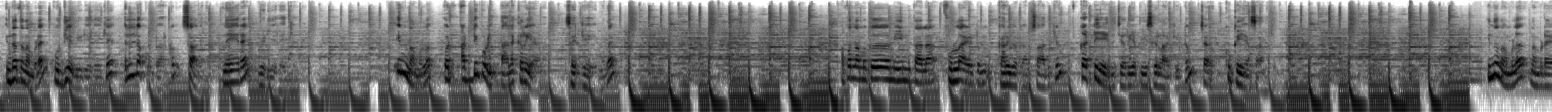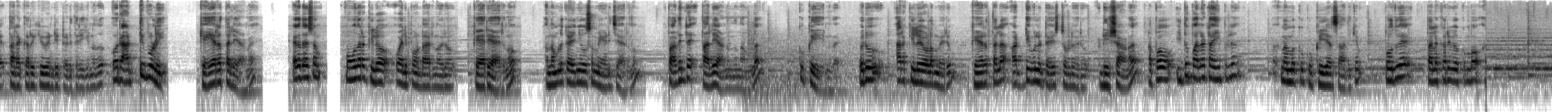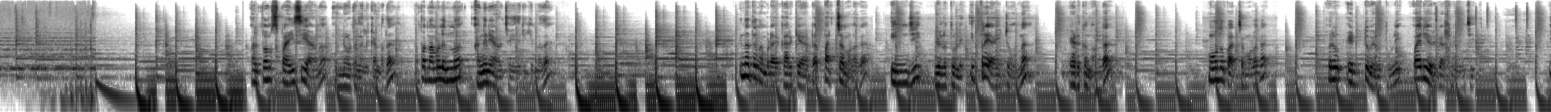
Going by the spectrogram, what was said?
ഇന്നത്തെ നമ്മുടെ പുതിയ വീഡിയോയിലേക്ക് എല്ലാ കൂട്ടുകാർക്കും സ്വാഗതം. നേരെ വീഡിയോയിലേക്ക്. ഇന്ന് നമ്മൾ ഒരു അടിപൊളി തലക്കറിയാണ് സെറ്റ് ചെയ്യുന്നത്. അപ്പം നമുക്ക് മീൻ തല ഫുള്ളായിട്ടും കറി വെക്കാൻ സാധിക്കും. കട്ട് ചെയ്ത് ചെറിയ പീസുകളാക്കിയിട്ടും കുക്ക് ചെയ്യാൻ സാധിക്കും. ഇന്ന് നമ്മൾ നമ്മുടെ തലക്കറിക്ക് വേണ്ടിയിട്ട് എടുത്തിരിക്കുന്നത് ഒരു അടിപൊളി കേരത്തലയാണ്. ഏകദേശം മൂന്നര കിലോ വലിപ്പം ഉണ്ടായിരുന്ന ഒരു കേരയായിരുന്നു. അത് നമ്മൾ കഴിഞ്ഞ ദിവസം മേടിച്ചായിരുന്നു. അപ്പോൾ അതിന്റെ തലയാണ് ഇന്ന് നമ്മൾ കുക്ക് ചെയ്യുന്നത്. ഒരു അര കിലോയോളം വരും. കേരത്തല അടിപൊളി ടേസ്റ്റുള്ള ഒരു ഡിഷാണ് അപ്പോൾ ഇത് പല ടൈപ്പിൽ നമുക്ക് കുക്ക് ചെയ്യാൻ സാധിക്കും. പൊതുവെ തലക്കറി വെക്കുമ്പോൾ അല്പം സ്പൈസിയാണ് മുന്നോട്ട് നിൽക്കേണ്ടത്. അപ്പം നമ്മൾ ഇന്ന് അങ്ങനെയാണ് ചെയ്തിരിക്കുന്നത്. ഇന്നത്തെ നമ്മുടെ കറിക്കായിട്ട് പച്ചമുളക് ഇഞ്ചി വെളുത്തുള്ളി ഇത്ര ഐറ്റം ഒന്ന് എടുക്കുന്നുണ്ട്. മൂന്ന് പച്ചമുളക് ഒരു എട്ട് വെളുത്തുള്ളി വലിയൊരു കഷ്ണം ഇഞ്ചി.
